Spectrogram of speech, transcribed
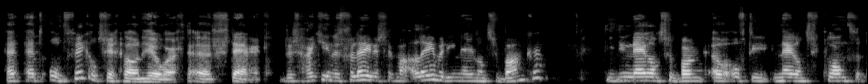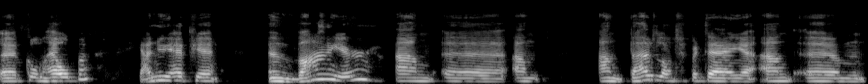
het, ontwikkelt zich gewoon heel erg sterk. Dus had je in het verleden zeg maar, alleen maar die Nederlandse banken die die Nederlandse bank eh, of die Nederlandse klant kon helpen. Ja, nu heb je een waaier aan, aan, aan buitenlandse partijen, aan um,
